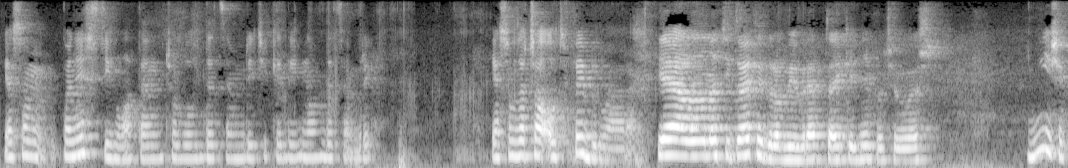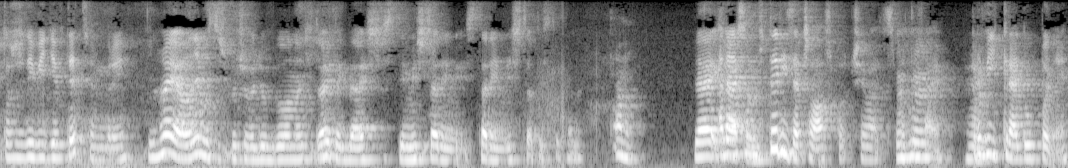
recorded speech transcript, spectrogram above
Ja som to nestihla ten, čo bol v decembri, či kedy, no v decembri. Ja som začala od februára. Ja, ale ona ti to aj tak robí v repte, aj keď nepočúvaš. Nie, však to vždy vyjde v decembri. No hej, ale nemusíš počúvať obdobie, ona ti to aj tak dá ešte s tými starými, starými štatistikami. Áno. Ja, A ja som vtedy začala spočívať Spotify. Mhm. Prvýkrát úplne.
